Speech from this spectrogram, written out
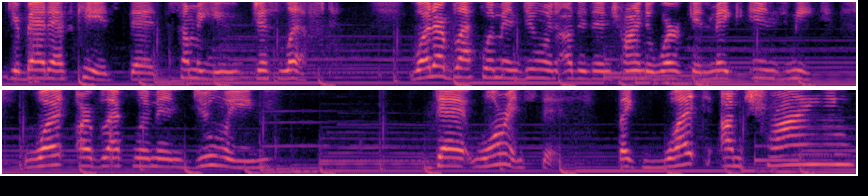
your badass kids that some of you just left? What are black women doing other than trying to work and make ends meet? What are black women doing that warrants this? Like what I'm trying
